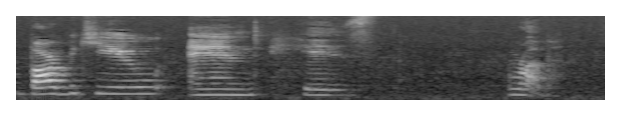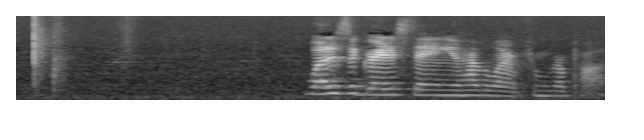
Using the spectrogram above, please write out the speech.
barbecue, and his rub. What is the greatest thing you have learned from Grandpa?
